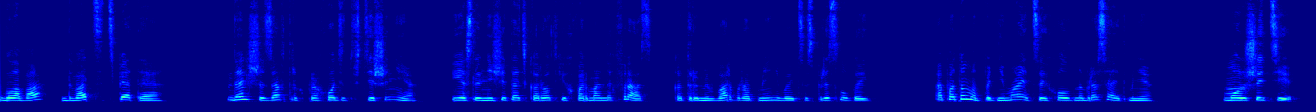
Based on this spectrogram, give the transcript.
Глава двадцать пятая. Дальше завтрак проходит в тишине, если не считать коротких формальных фраз, которыми варвар обменивается с прислугой. А потом он поднимается и холодно бросает мне. «Можешь идти».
